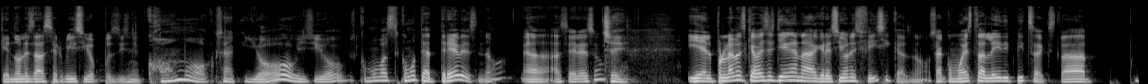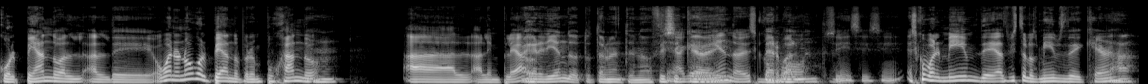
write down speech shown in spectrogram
que no les da servicio, pues dicen, ¿cómo? O sea, yo, yo, ¿cómo vas, cómo te atreves, no? A hacer eso. Sí. Y el problema es que a veces llegan a agresiones físicas, ¿no? O sea, como esta Lady Pizza que está golpeando al, al de. O bueno, no golpeando, pero empujando al, al empleado. Agrediendo totalmente, ¿no? Sí, Física agrediendo, y es como, verbalmente. Sí, sí, sí. Es como el meme de. ¿Has visto los memes de Karen? Ajá.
